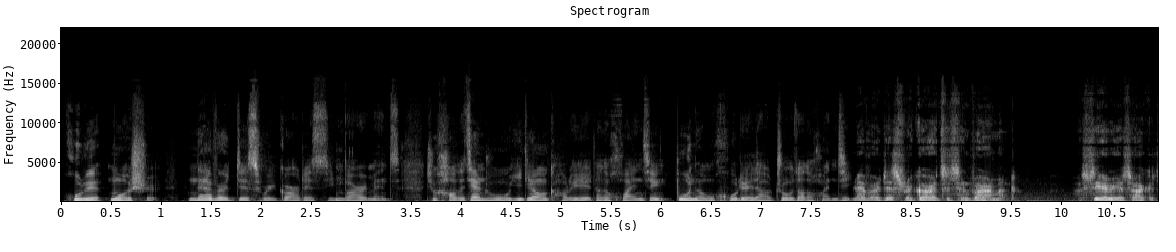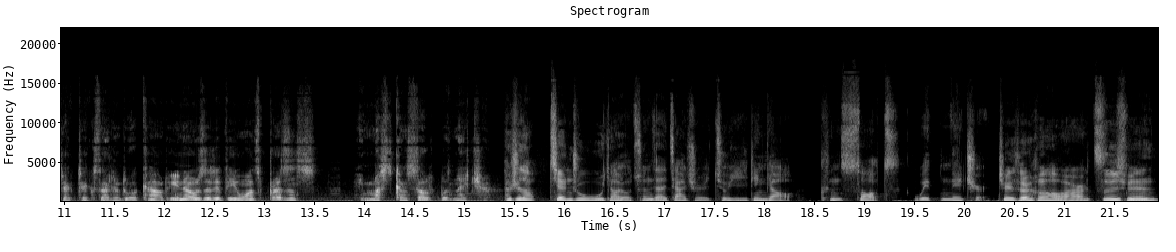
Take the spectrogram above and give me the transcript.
忽略、漠视。 Never disregard its environment，就好的建筑物一定要考虑它的环境，不能忽略掉周遭的环境。 never disregards its environment. A serious architect takes that into account. He knows that if he wants presence, he must consult with nature. 他知道建筑物要有存在的价值，就一定要 consult with nature。这个词儿很好玩，咨询、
